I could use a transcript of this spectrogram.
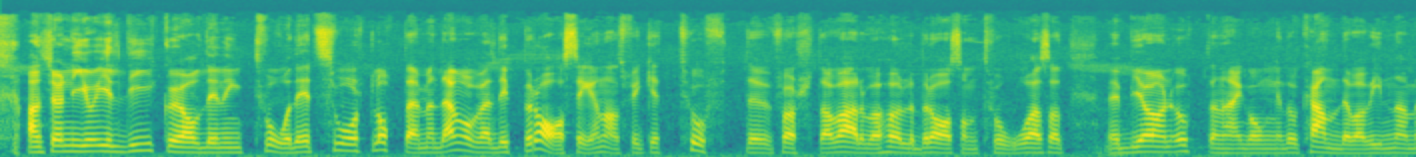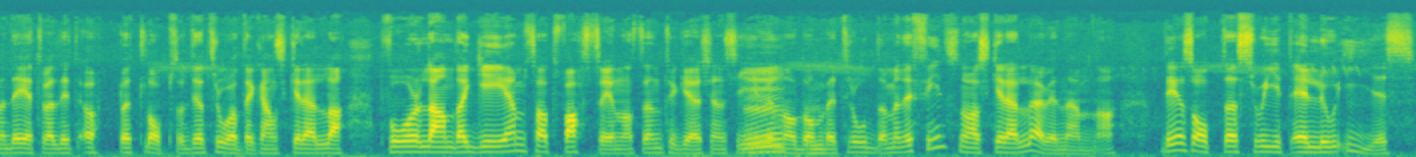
Han kör Nio Ildico i avdelning två. Det är ett svårt lopp där, men den var väldigt bra senast. Fick ett tufft eh, första varv och höll bra som tvåa. Så att med Björn upp den här gången, då kan det vara vinnare. Men det är ett väldigt öppet lopp, så att jag tror att det kan skrälla. Två Orlanda GM satt fast senast. Den tycker jag känns given Mm. av de betrodda. Men det finns några skrällar jag vill nämna. Dels åtta Sweet Eloise.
